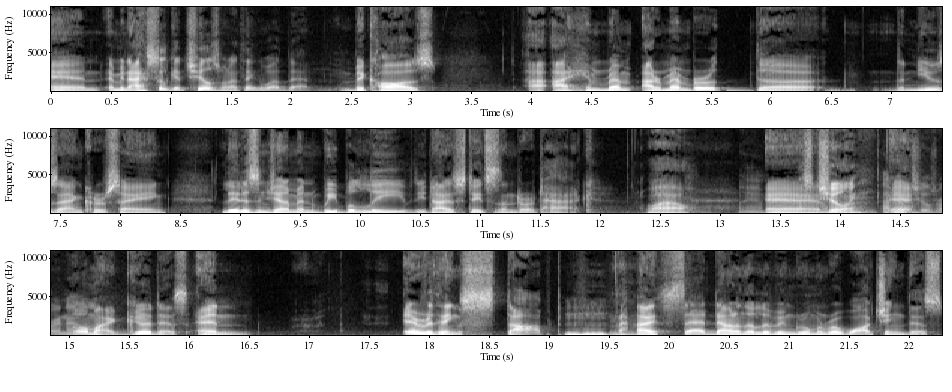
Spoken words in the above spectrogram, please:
And I mean, I still get chills when I think about that because I I, him rem- I remember the the news anchor saying, "Ladies and gentlemen, we believe the United States is under attack." Wow. Man, And That's chilling. I got and- chills right now. Oh my goodness! And everything stopped. Mm-hmm. I sat down in the living room and we're watching this,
